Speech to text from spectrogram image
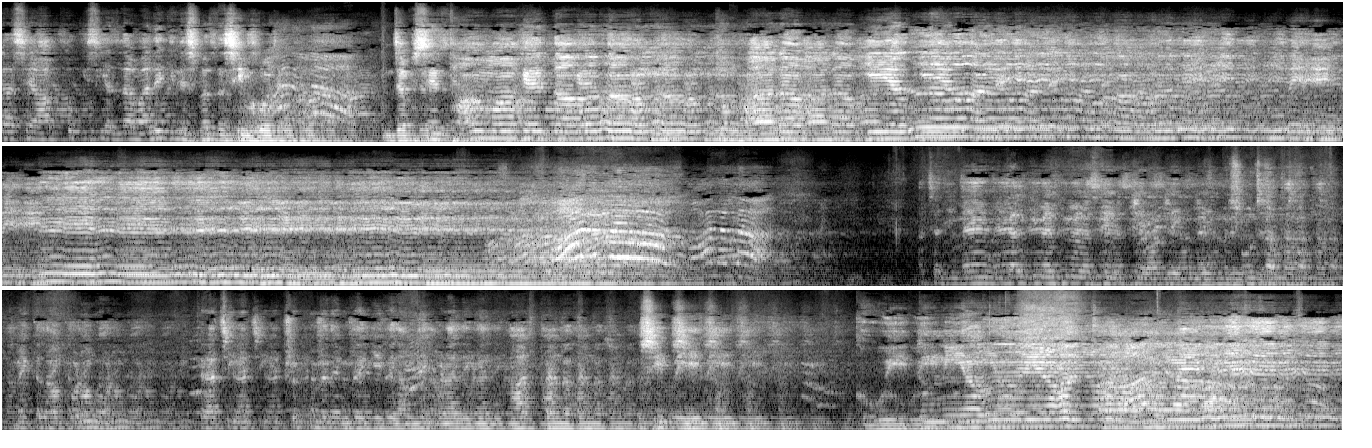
بارگاہ سے آپ کو کسی اللہ والے کی نسبت نصیب ہو جائے۔ جب سے تھاما ہے دامن تمہارا یہ اللہ والے۔ اچھا جی میں سوچ رہا تھا، میں کلام پڑھوں گا۔ کراچی ٹرپ میں میں نے ابھی تک یہ کلام نہیں پڑھا، لیکن آج پڑھنا تھا اسی میں یہ تھی کوئی دنیا عطا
